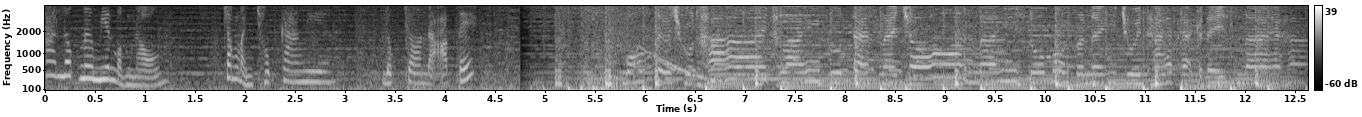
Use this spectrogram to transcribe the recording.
តើលោកនៅមានបំណងចង់បញ្ឈប់ការងារលោកចនដែរអត់ទេបងស្ទើរឈួតហើយថ្លៃព្រោះតែស្នេហ៍ចរណៃសូមអូនប្រណីជួយថែភក្តីស្នេហា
